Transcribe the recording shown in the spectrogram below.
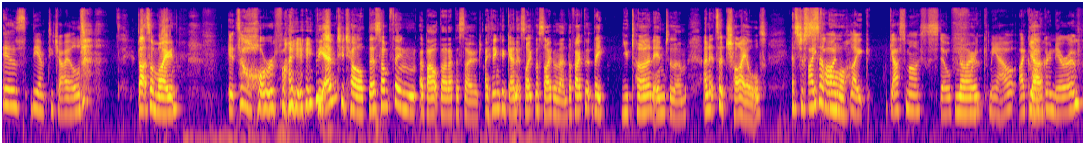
is the empty child. That's on mine. it's horrifying. The Empty Child, there's something about that episode. I think again it's like the Cybermen. The fact that they you turn into them and it's a child. It's just I so, can't oh. like gas masks still No. freak me out. I can't Yeah. go near them.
